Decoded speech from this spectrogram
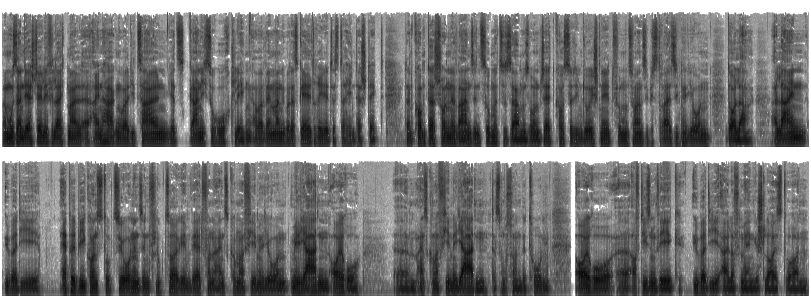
Man muss an der Stelle vielleicht mal äh, einhaken, weil die Zahlen jetzt gar nicht so hoch klingen. Aber wenn man über das Geld redet, das dahinter steckt, dann kommt da schon eine Wahnsinnssumme zusammen. So ein Jet kostet im Durchschnitt 25 bis 30 Millionen Dollar. Allein über die Appleby-Konstruktionen sind Flugzeuge im Wert von 1,4 Millionen Milliarden Euro 1,4 Milliarden, das muss man betonen, Euro äh, auf diesem Weg über die Isle of Man geschleust worden.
